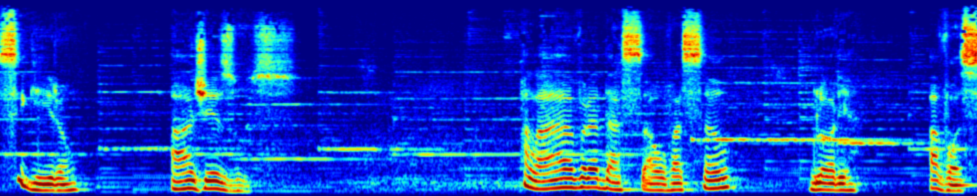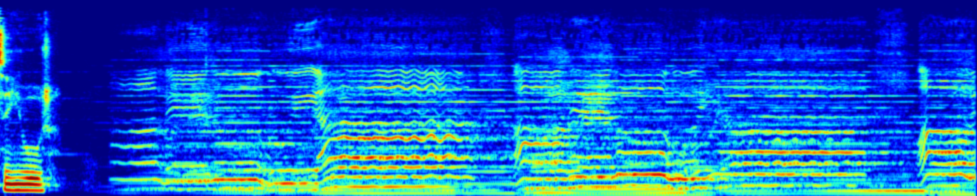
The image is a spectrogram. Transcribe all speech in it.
seguiram a Jesus. Palavra da salvação, glória a vós, Senhor. Aleluia, aleluia, aleluia.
